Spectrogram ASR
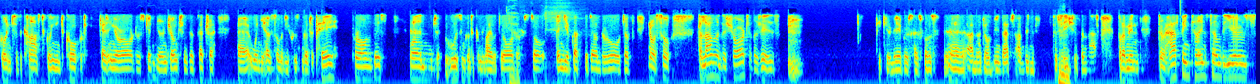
going to the cost, going into court, getting your orders, getting your injunctions, etc. Uh, when you have somebody who isn't going to pay for all of this and who isn't going to comply with the order. So then you've got to go down the road of, you know, so the long and the short of it is pick your neighbours, I suppose. Uh, and I don't mean that, I've been facetious mm. in that. But I mean, there have been times down the years,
